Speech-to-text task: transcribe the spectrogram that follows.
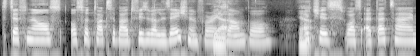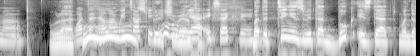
Stephen also talks about visualization, for example, which is was at that time. Uh, like, what the hell are we talking? Ooh, yeah, exactly. But the thing is with that book is that when the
